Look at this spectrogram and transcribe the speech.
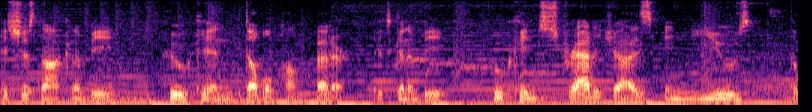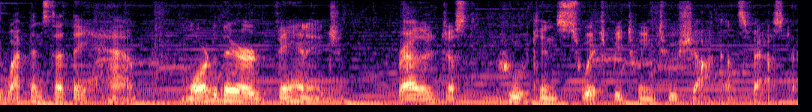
it's just not going to be who can double pump better. It's going to be who can strategize and use the weapons that they have more to their advantage rather just who can switch between two shotguns faster.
